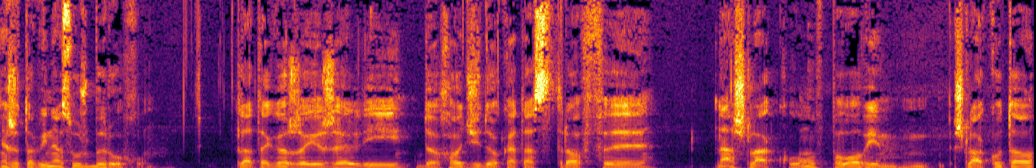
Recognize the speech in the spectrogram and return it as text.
że to wina służby ruchu. Dlatego, że jeżeli dochodzi do katastrofy na szlaku, w połowie szlaku, to,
